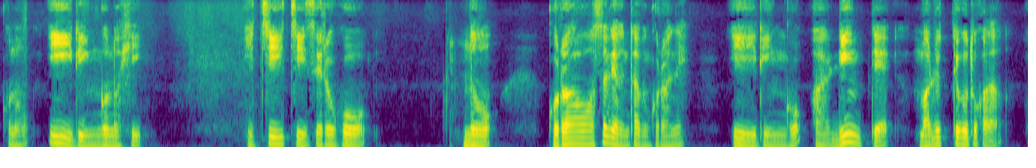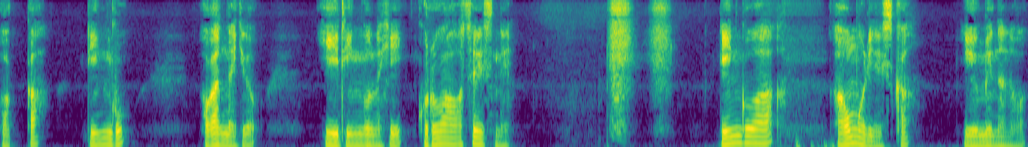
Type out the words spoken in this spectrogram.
このいいリンゴの日。1105の語呂合わせだよね。多分これはね。いいリンゴ。あ、リンって丸ってことかな輪っか？リンゴ？わかんないけど。いいリンゴの日。語呂合わせですね。リンゴは青森ですか？有名なのは。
